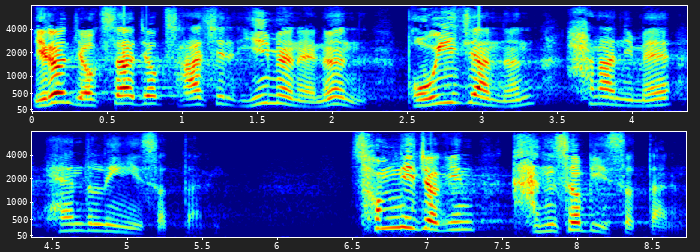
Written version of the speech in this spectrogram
이런 역사적 사실 이면에는 보이지 않는 하나님의 handling이 있었다는 거예요. 섭리적인 간섭이 있었다는 거예요.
